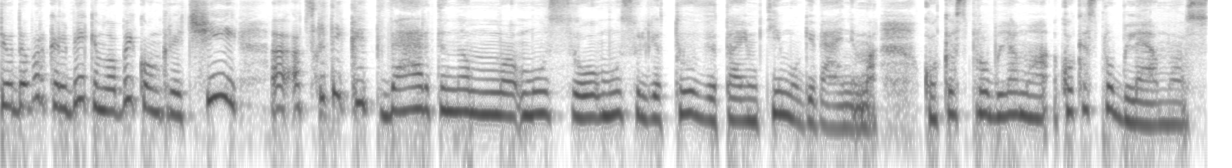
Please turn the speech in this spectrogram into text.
tai jau dabar kalbėkim labai konkrečiai apskritai kaip vertinam mūsų mūsų lietuvių tą intymų gyvenimą? Kokios problema kokios problemos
